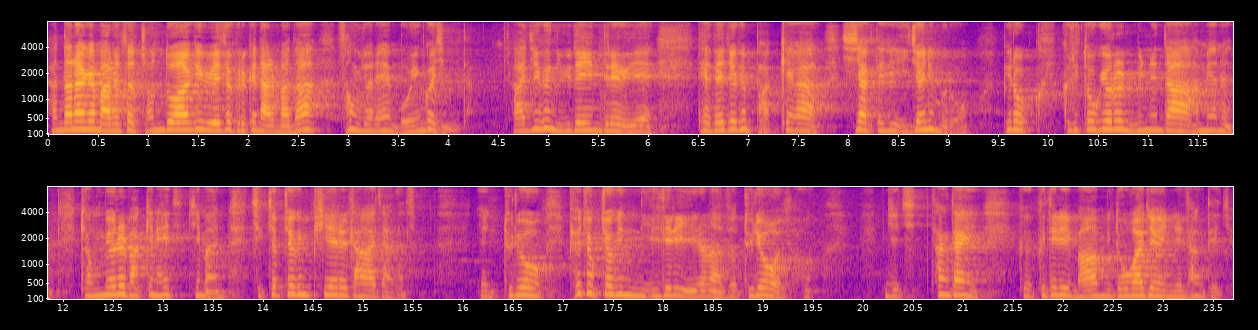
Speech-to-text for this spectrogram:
간단하게 말해서 전도하기 위해서 그렇게 날마다 성전에 모인 것입니다. 아직은 유대인들에 의해 대대적인 박해가 시작되기 이전이므로 비록 그리스도교를 믿는다 하면은 경멸을 받긴 했지만 직접적인 피해를 당하지 않았습니다. 두려워 표적적인 일들이 일어나서 두려워서 이제 상당히 그 그들이 마음이 녹아져 있는 상태죠.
